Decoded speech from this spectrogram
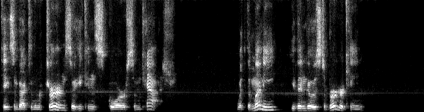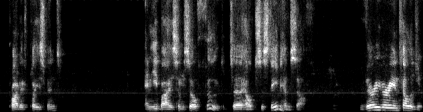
Takes them back to the return so he can score some cash. With the money, he then goes to Burger King, product placement, and he buys himself food to help sustain himself. Very, very intelligent.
